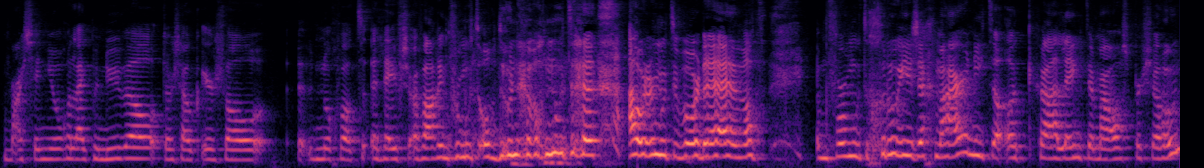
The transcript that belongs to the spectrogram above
Maar senioren lijkt me nu wel, daar zou ik eerst wel nog wat levenservaring voor moeten opdoen. En wat moeten ouder moeten worden en wat voor moeten groeien, zeg maar. Niet qua lengte, maar als persoon.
